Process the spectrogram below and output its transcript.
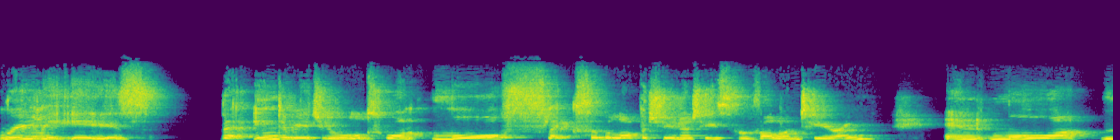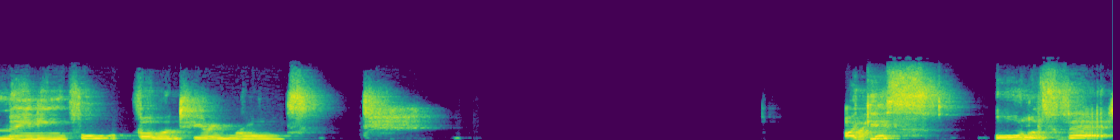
really is that individuals want more flexible opportunities for volunteering and more meaningful volunteering roles. I guess all of that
